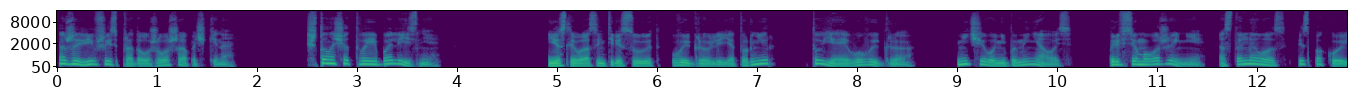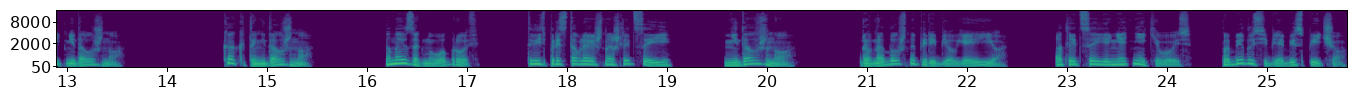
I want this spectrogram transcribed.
Оживившись, продолжила Шапочкина. «Что насчет твоей болезни?» «Если вас интересует, выиграю ли я турнир, то я его выиграю. Ничего не поменялось. При всем уважении, остальное вас беспокоить не должно». «Как это не должно?» Она изогнула бровь. «Ты ведь представляешь наш лицей и...» «Не должно». Равнодушно перебил я ее. «От лицея я не отнекиваюсь. Победу себе обеспечу.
